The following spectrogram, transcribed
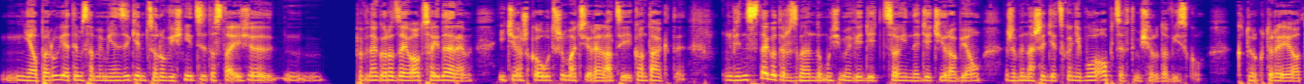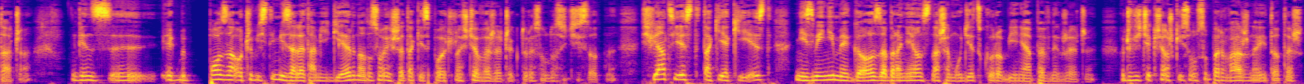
nie operuje tym samym językiem co rówieśnicy, to staje się mm, pewnego rodzaju outsiderem i ciężko utrzymać relacje i kontakty. Więc z tego też względu musimy wiedzieć, co inne dzieci robią, żeby nasze dziecko nie było obce w tym środowisku, które, które je otacza. Więc y, jakby poza oczywistymi zaletami gier, no to są jeszcze takie społecznościowe rzeczy, które są dosyć istotne. Świat jest taki, jaki jest, nie zmienimy go, zabraniając naszemu dziecku robienia pewnych rzeczy. Oczywiście książki są super ważne i to też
